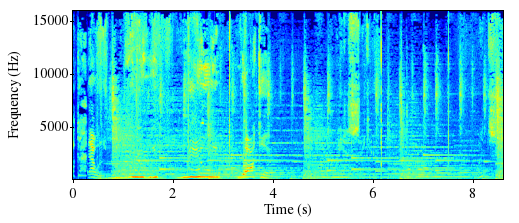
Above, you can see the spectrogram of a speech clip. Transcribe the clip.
about that? That was really, really rocking. Wait a second. What's that?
